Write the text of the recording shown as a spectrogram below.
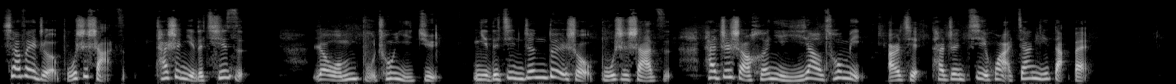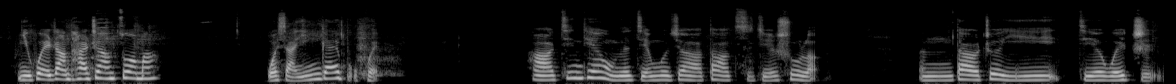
消费者不是傻子，他是你的妻子。”让我们补充一句。你的竞争对手不是傻子，他至少和你一样聪明，而且他正计划将你打败。你会让他这样做吗？我想应该不会。好，今天我们的节目就要到此结束了。嗯，到这一节为止，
